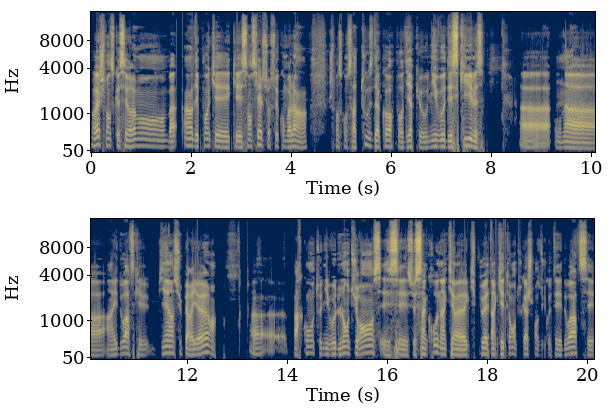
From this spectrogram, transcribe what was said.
Ouais, je pense que c'est vraiment bah, un des points qui est, qui est essentiel sur ce combat-là. Hein. Je pense qu'on sera tous d'accord pour dire qu'au niveau des skills, euh, on a un Edwards qui est bien supérieur. Euh, par contre, au niveau de l'endurance et c'est ce synchrone hein, qui, euh, peut être inquiétant, en tout cas, je pense du côté Edwards, c'est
